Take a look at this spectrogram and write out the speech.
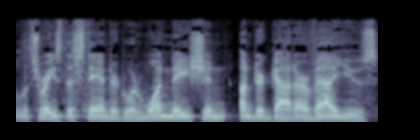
let's raise the standard. We're one nation under God. Our values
